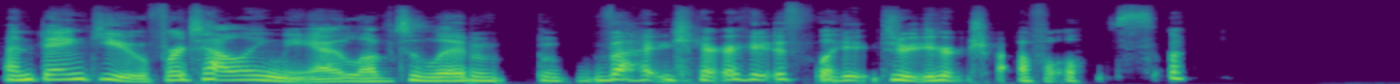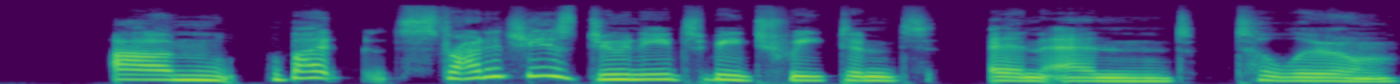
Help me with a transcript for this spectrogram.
and thank you for telling me. I love to live vicariously through your travels. Um, but strategies do need to be tweaked and, and, and Tulum.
